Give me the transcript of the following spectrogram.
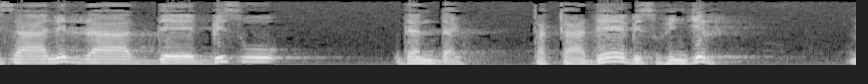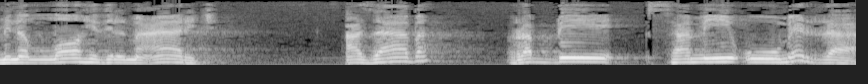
isaanirraa deebisuu dandayu takkaa deebisu hin jirre min allaahi dhilmacaarij azaaba rabbii samii uumerraa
